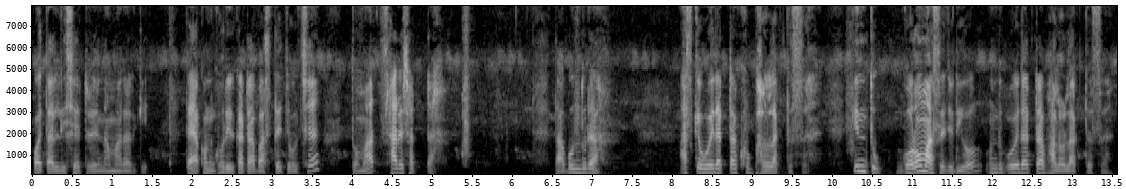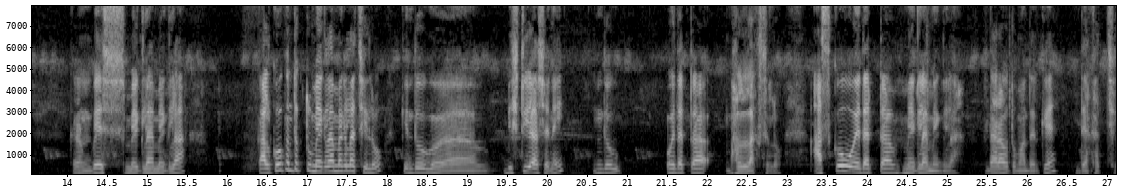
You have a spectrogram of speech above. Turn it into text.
পঁয়তাল্লিশে ট্রেন আমার আর কি। তা এখন ঘড়ির কাটা বাজতে চলছে তোমার সাড়ে সাতটা। তা বন্ধুরা, আজকে ওয়েদারটা খুব ভালো লাগতেছে। কিন্তু গরম আছে যদিও, কিন্তু ওয়েদারটা ভালো লাগতেছে। কারণ বেশ মেঘলা মেঘলা। কালকেও কিন্তু একটু মেঘলা মেঘলা ছিল, কিন্তু বৃষ্টি আসেনি, কিন্তু ওয়েদারটা ভালো লাগছিল। আজকেও ওয়েদারটা মেঘলা মেঘলা। দাঁড়াও তোমাদেরকে দেখাচ্ছি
